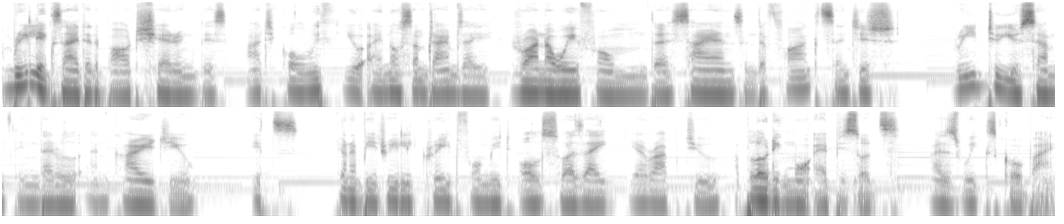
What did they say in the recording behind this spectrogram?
I'm really excited about sharing this article with you. I know sometimes I run away from the science and the facts and just read to you something that will encourage you. It's going to be really great for me also as I gear up to uploading more episodes as weeks go by.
